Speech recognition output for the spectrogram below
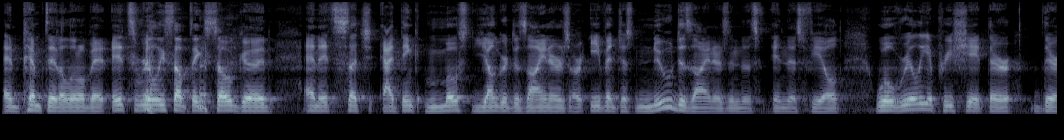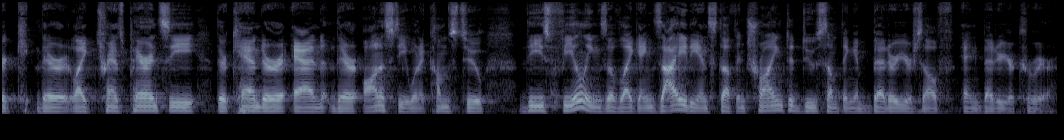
and pimped it a little bit. It's really something so good and it's such i think most younger designers or even just new designers in this in this field will really appreciate their their their like transparency their candor and their honesty when it comes to these feelings of like anxiety and stuff and trying to do something and better yourself and better your career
